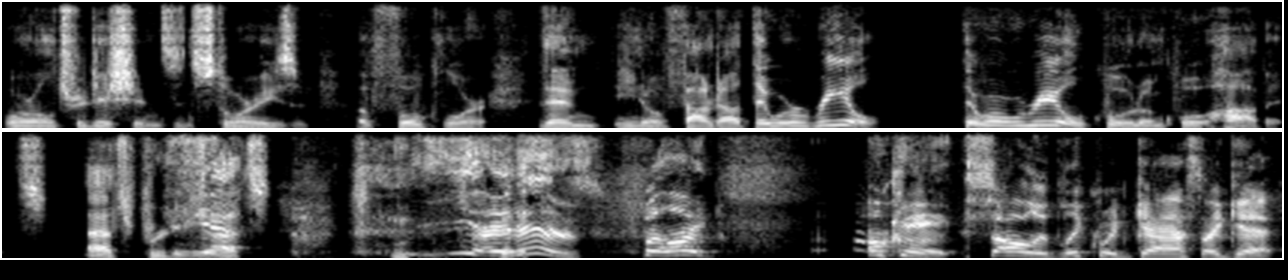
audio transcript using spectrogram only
oral traditions and stories of, of folklore. Then, you know, found out they were real. They were real quote unquote hobbits. That's pretty yeah. nuts. yeah, it is. But like, okay, solid liquid gas, I get.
